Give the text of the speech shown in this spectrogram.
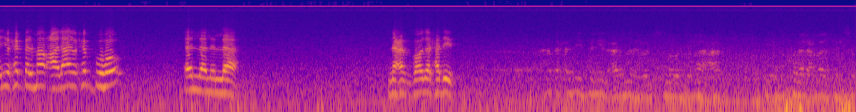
أن يحب المرأة لا يحبه إلا لله. نعم فوز الحديث هذا الحديث دليل على مذهب السنة والجماعة في دخول الأعمال في مسمى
